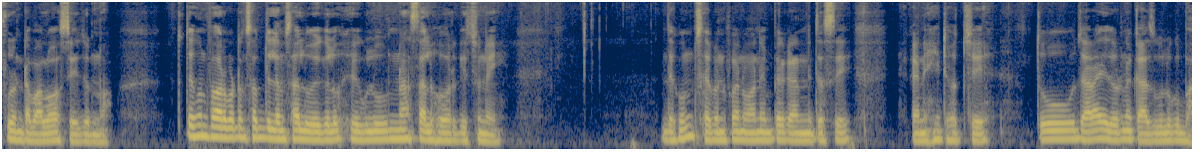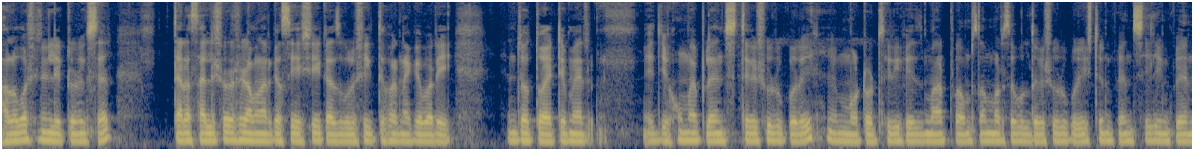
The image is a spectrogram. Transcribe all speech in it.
ফুরানটা ভালো আছে, এই জন্য। তো দেখুন পাওয়ার বাটন সব দিলাম, চালু হয়ে গেল, এগুলো না চালু হওয়ার কিছু নেই। দেখুন seven point one ampere current নিতেছে, এখানে হিট হচ্ছে। তো যারা এই ধরনের কাজগুলো খুব ভালোবাসেন ইলেকট্রনিক্সের তারা চাইলে সরাসরি আমাদের কাছে এসে এই কাজগুলো শিখতে পারেন একেবারে যত আইটেমের এই যে হোম অ্যাপ্লায়েন্স থেকে শুরু করে motor three phase smart pump submersible থেকে শুরু করে স্ট্যান্ড ফ্যান সিলিং ফ্যান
